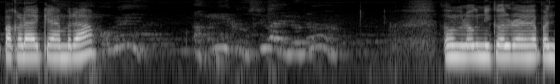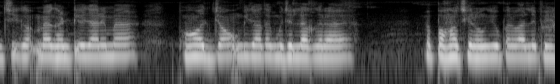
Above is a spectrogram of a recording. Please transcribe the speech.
पकड़ा है कैमरा। अब हम लोग निकल रहे हैं, पंछी मैं घंटी बजा रही मैं पहुँच जाऊँगी जहाँ तक मुझे लग रहा है। मैं पहुँच ही रहूँगी ऊपर वाले पे।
